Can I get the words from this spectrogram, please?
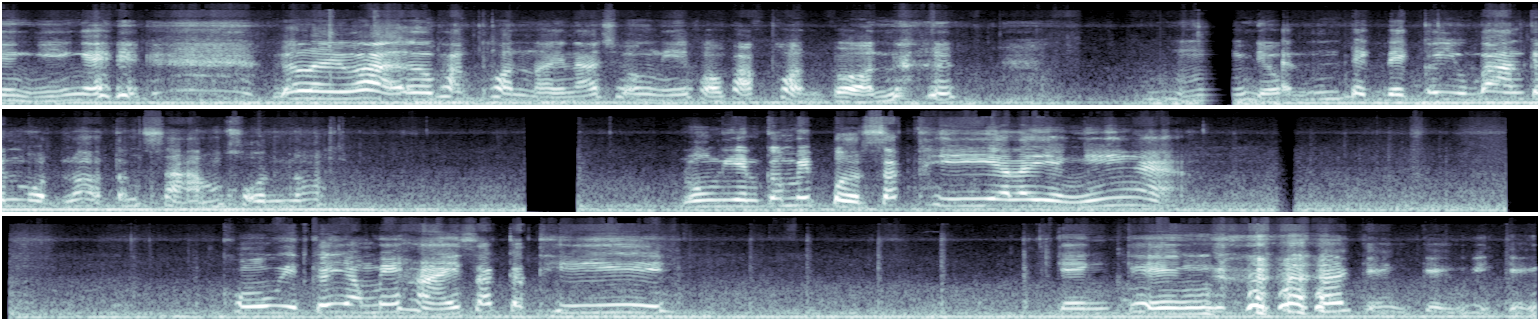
อย่างงี้ไง ก็เลยว่า เออ พักผ่อนหน่อยนะช่วงนี้ขอพักผ่อนก่อน เดี๋ยวเด็กๆก็อยู่บ้านกันหมดเนาะตั้งสามคนเนาะโรงเรียนก็ไม่เปิดสักทีอะไรอย่างนี้ไงโควิดก็ยังไม่หายสักกะที เก่งเก่งเก่งเก่งพี่เก่ง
